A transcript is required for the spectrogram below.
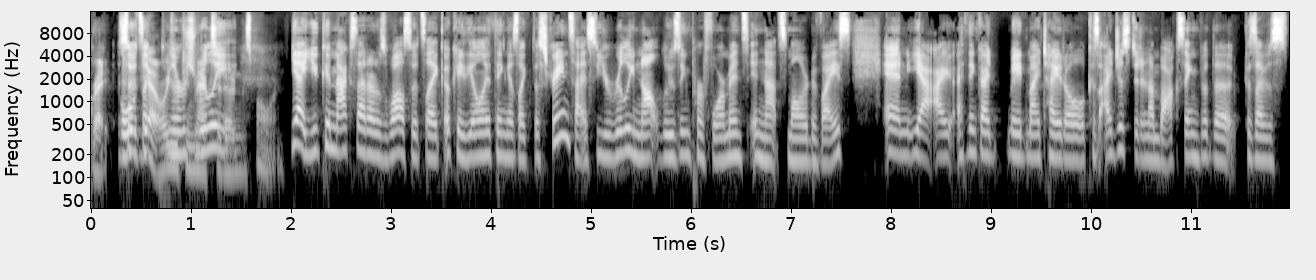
right so or, it's like yeah, there's really max it out in small one. yeah you can max that out as well so it's like okay the only thing is like the screen size so you're really not losing performance in that smaller device and yeah i, I think i made my title because i just did an unboxing for the because i was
